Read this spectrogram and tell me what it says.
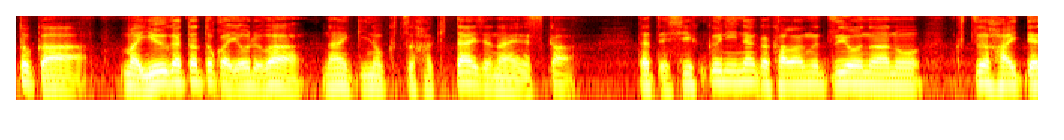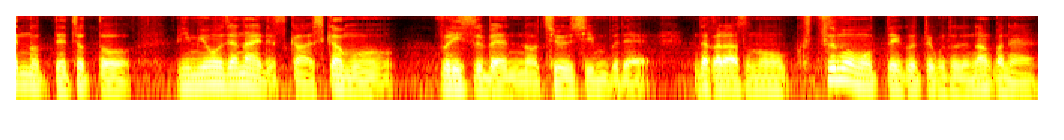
とか、まあ夕方とか夜はナイキの靴履きたいじゃないですか。だって私服になんか革靴用のあの靴履いてんのってちょっと微妙じゃないですか。しかもブリスベンの中心部で。だからその靴も持っていくってことでなんかね、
